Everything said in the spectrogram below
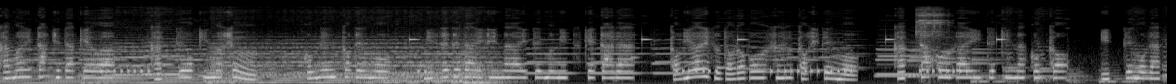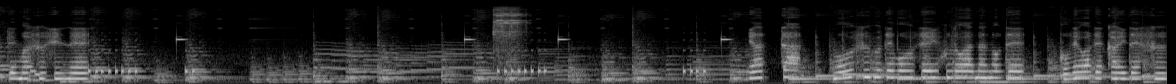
かまいたちだけは、買っておきましょう。コメントでも、店で大事なアイテム見つけたら、とりあえず泥棒するとしても、買った方がいい的なこと、言ってもらってますしね。やった。もうすぐで合成フロアなので、これはでかいです。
